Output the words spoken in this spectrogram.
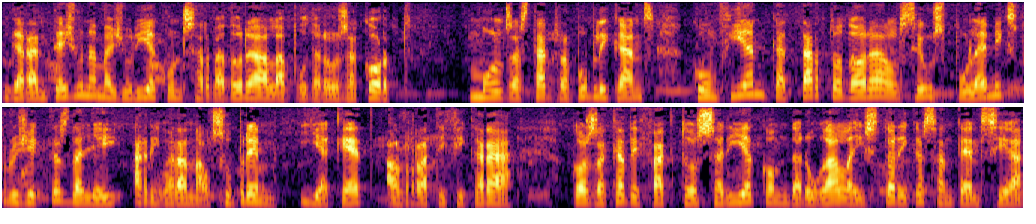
garanteix una majoria conservadora a la poderosa Cort. Molts estats republicans confien que tard o d'hora els seus polèmics projectes de llei arribaran al Suprem i aquest els ratificarà, cosa que de facto seria com derogar la històrica sentència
